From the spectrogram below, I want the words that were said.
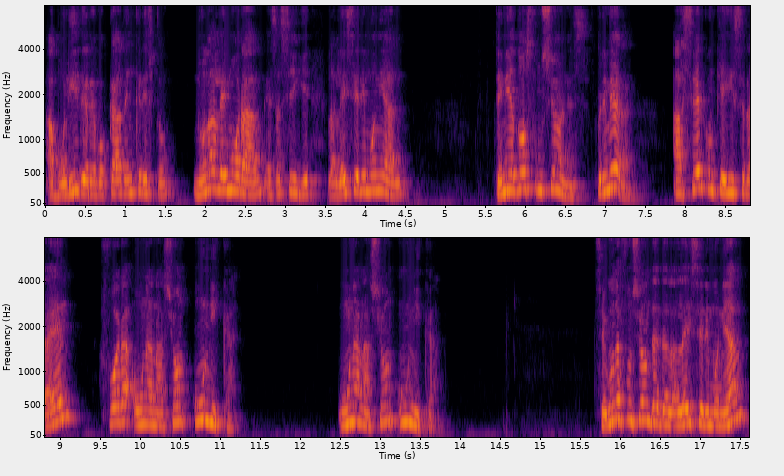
abolida e revocada em Cristo, não a lei moral, essa sigue, a lei cerimonial, tinha duas funções. Primeira, fazer com que Israel fuera una nación única. Una nación única. Segunda función de, la ley ceremonial,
